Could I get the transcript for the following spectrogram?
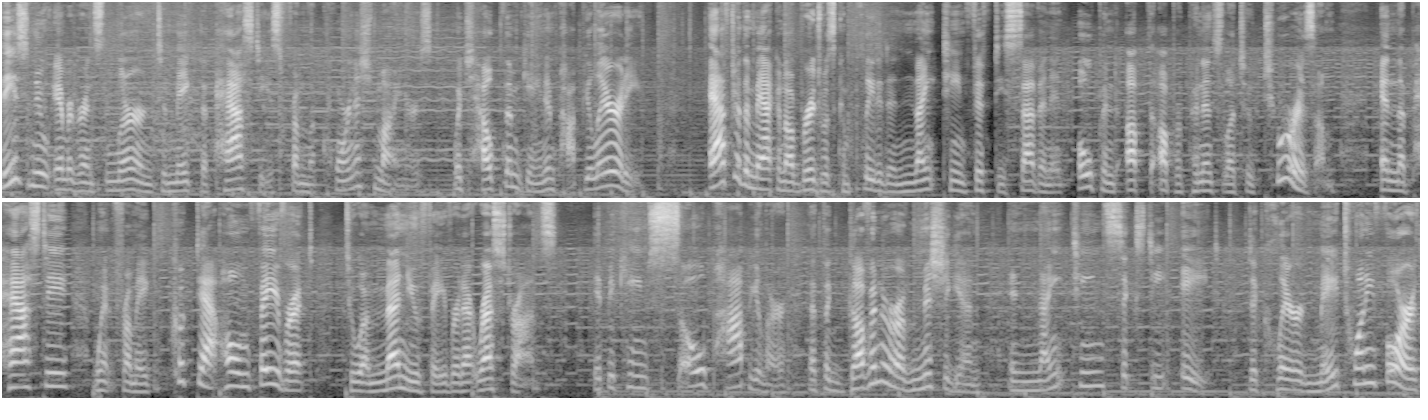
These new immigrants learned to make the pasties from the Cornish miners, which helped them gain in popularity. After the Mackinac Bridge was completed in 1957, it opened up the Upper Peninsula to tourism, and the pasty went from a cooked at home favorite to a menu favorite at restaurants. It became so popular that the governor of Michigan in 1968 declared May 24th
